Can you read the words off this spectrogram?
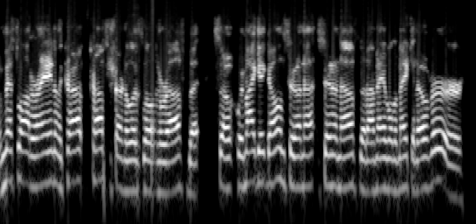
we missed a lot of rain and the crop, crops are starting to look a little rough. But so we might get going soon enough, soon enough that I'm able to make it over, or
